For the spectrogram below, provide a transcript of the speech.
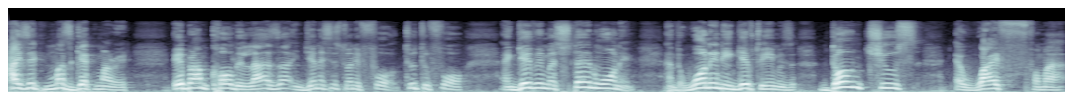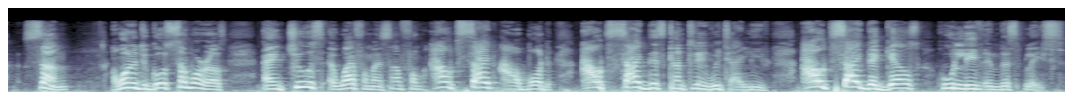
Isaac must get married. Abraham called Eliezer in Genesis 24, 2 to 4, and gave him a stern warning. And the warning he gave to him is, don't choose a wife for my son. I want you to go somewhere else and choose a wife for my son from outside our border, outside this country in which I live, outside the girls who live in this place.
